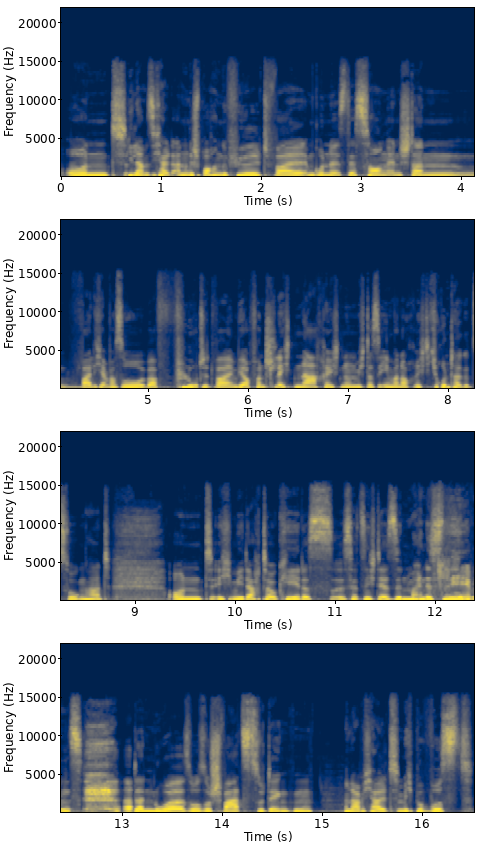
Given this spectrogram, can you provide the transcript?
Und viele haben sich halt angesprochen gefühlt, weil im Grunde ist der Song entstanden, weil ich einfach so überflutet war, irgendwie auch von schlechten Nachrichten und mich das irgendwann auch richtig runtergezogen hat. Und ich irgendwie dachte, okay, das ist jetzt nicht der Sinn meines Lebens, dann nur so, so schwarz zu denken. Und da habe ich halt mich bewusst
